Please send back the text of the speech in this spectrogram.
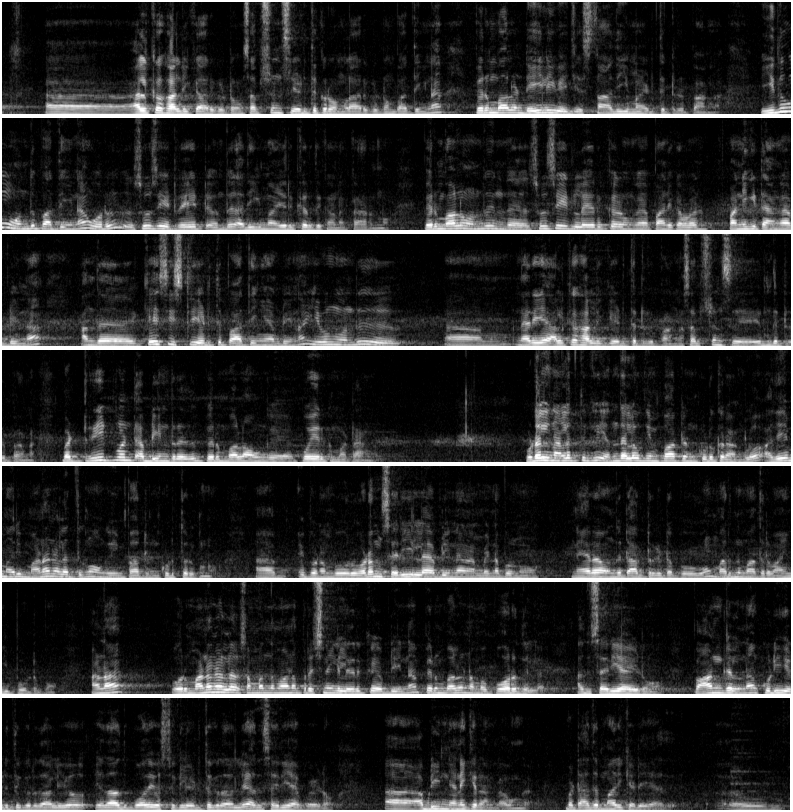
ஆல்கஹாலிக்காக இருக்கட்டும் சப்ஸ்டன்ஸ் எடுத்துக்கிறவங்களா இருக்கட்டும் பார்த்தீங்கன்னா பெரும்பாலும் டெய்லி வேஜஸ் தான் அதிகமாக எடுத்துகிட்டு இருப்பாங்க. இதுவும் வந்து பார்த்திங்கன்னா ஒரு சூசைட் ரேட் வந்து அதிகமாக இருக்கிறதுக்கான காரணம். பெரும்பாலும் வந்து இந்த சூசைடில் இருக்கிறவங்க பண்ணி பண்ணிக்கிட்டாங்க அப்படின்னா அந்த கேஸ் ஹிஸ்ட்ரி எடுத்து பார்த்தீங்க அப்படின்னா இவங்க வந்து நிறைய ஆல்கஹாலிக் எடுத்துகிட்டு இருப்பாங்க சப்ஸ்டன்ஸ் இருந்துகிட்டு இருப்பாங்க. பட் ட்ரீட்மெண்ட் அப்படின்றது பெரும்பாலும் அவங்க போயிருக்க மாட்டாங்க. உடல் நலத்துக்கு எந்த அளவுக்கு இம்பார்ட்டன்ட் கொடுக்குறாங்களோ அதே மாதிரி மனநலத்துக்கும் அவங்க இம்பார்ட்டன்ட் கொடுத்துருக்கணும். இப்போ நம்ம ஒரு உடம்பு சரியில்லை அப்படின்னா நம்ம என்ன பண்ணுவோம்? நேராக வந்து டாக்டர்கிட்ட போவோம் மருந்து மாத்திரை வாங்கி போட்டுப்போம். ஆனால் ஒரு மனநல சம்பந்தமான பிரச்சனைகள் இருக்குது அப்படின்னா பெரும்பாலும் நம்ம போகிறதில்ல அது சரியாயிடும். இப்போ ஆண்கள்னால் குடி எடுத்துக்கிறதாலேயோ ஏதாவது போதை வஸ்துக்கள் எடுத்துக்கிறதாலேயோ அது சரியாக போயிடும். அப்படின்னு நினைக்கிறாங்க அவங்க. பட் அது மாதிரி கிடையாது.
